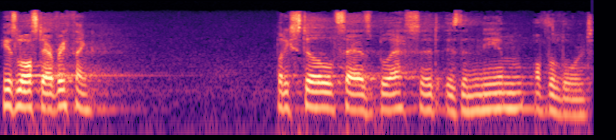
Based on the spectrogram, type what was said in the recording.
He has lost everything. But he still says, Blessed is the name of the Lord.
